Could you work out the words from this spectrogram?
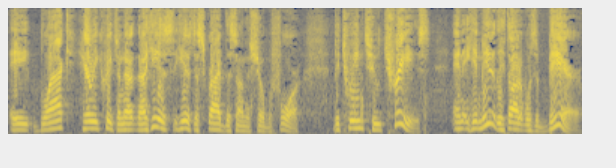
a black hairy creature. Now, now he has he has described this on the show before, between two trees, and he immediately thought it was a bear.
